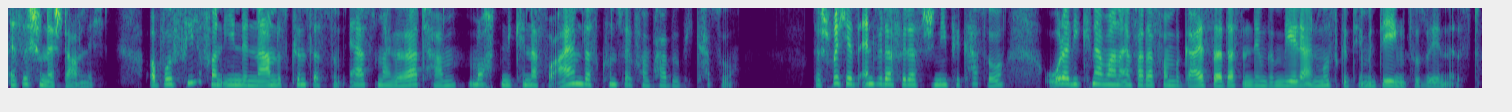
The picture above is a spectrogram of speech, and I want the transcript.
Es ist schon erstaunlich. Obwohl viele von ihnen den Namen des Künstlers zum ersten Mal gehört haben, mochten die Kinder vor allem das Kunstwerk von Pablo Picasso. Das spricht jetzt entweder für das Genie Picasso oder die Kinder waren einfach davon begeistert, dass in dem Gemälde ein Musketier mit Degen zu sehen ist.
